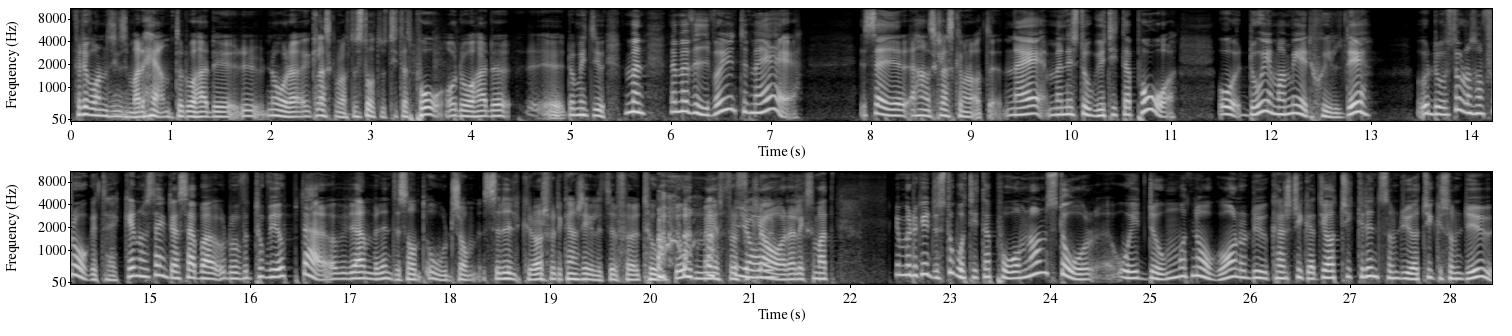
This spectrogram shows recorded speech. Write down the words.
För det var någonting som hade hänt och då hade eh, några klasskamrater stått och tittat på och då hade eh, de inte... Men, nej, men vi var ju inte med, säger hans klasskamrater. Nej, men ni stod ju och tittade på. Och då är man medskyldig. Och då stod de som frågetecken och så tänkte jag så här bara, och då tog vi upp det här och vi använder inte sånt ord som civilkurage för det kanske är lite för tungt ord, men för att förklara liksom att Ja, men du kan ju inte stå och titta på om någon står och är dum mot någon och du kanske tycker att jag tycker inte som du, jag tycker som du.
